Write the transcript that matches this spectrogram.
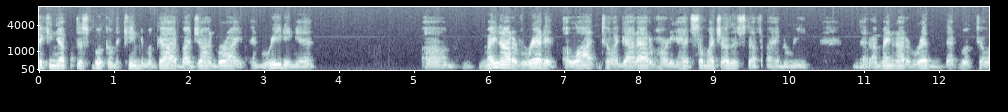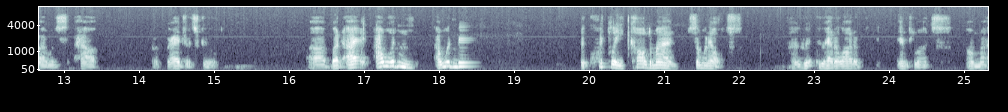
picking up this book on the kingdom of God by John Bright and reading it. Um, may not have read it a lot until I got out of Harding. I had so much other stuff I had to read that I may not have read that book till I was out of graduate school. Uh, but I, I wouldn't I wouldn't be to quickly call to mind someone else who, who had a lot of influence on my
